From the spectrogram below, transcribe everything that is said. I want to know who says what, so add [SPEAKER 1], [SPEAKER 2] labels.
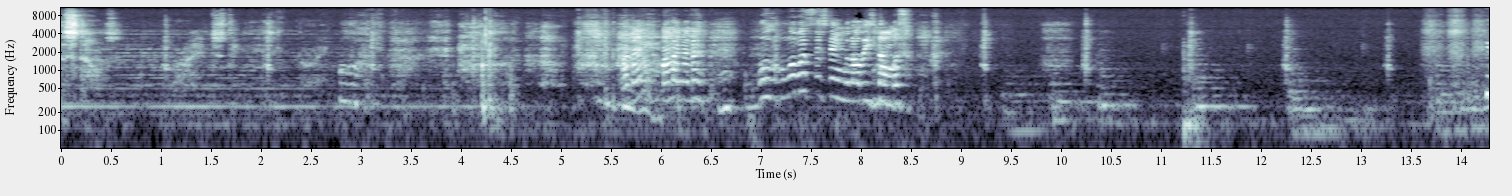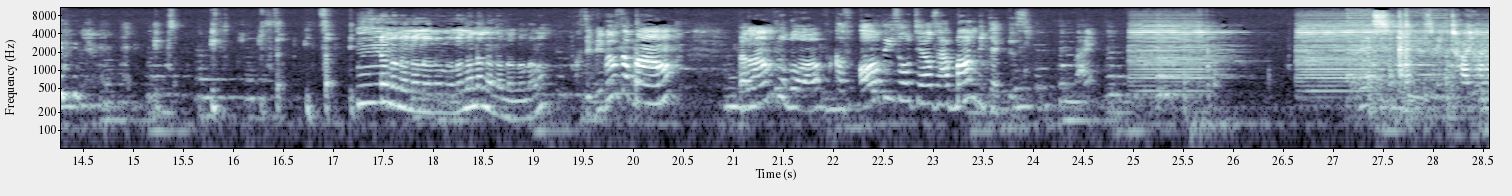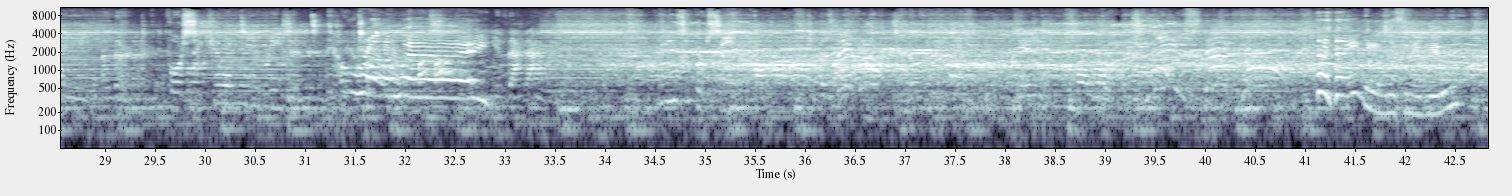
[SPEAKER 1] the stones. All right, just take it easy. All right.
[SPEAKER 2] Mama, Mama, Mama, what, what was this thing with all these numbers? no, no, no, no, no, no, no, no, no, no, no, no, no, no. Because if a bomb, the alarms will go off because all these hotels have bomb detectors, right?
[SPEAKER 3] This is entirely alert. For security reasons, the hotel Run away! must be evacuated. Please proceed on to the in Day Forward.
[SPEAKER 4] I ain't gonna listen to you.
